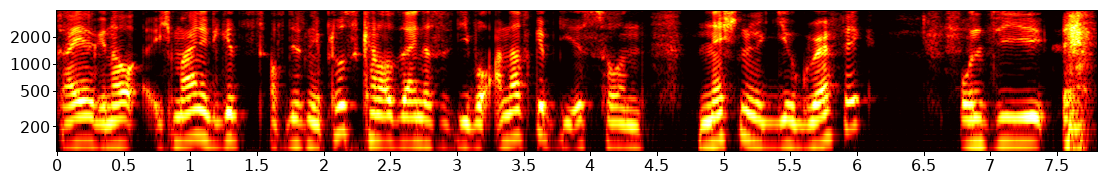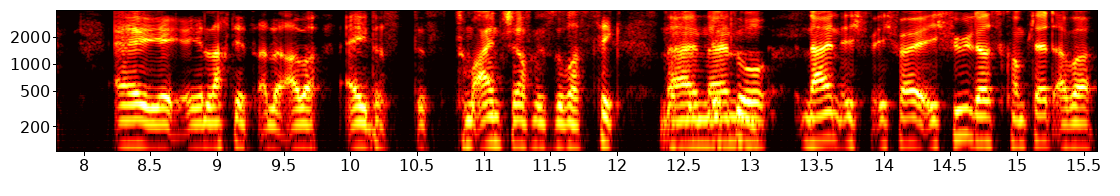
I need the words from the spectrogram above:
Reihe, genau. Ich meine, die gibt's auf Disney Plus. Kann auch sein, dass es die woanders gibt. Die ist von National Geographic. Und die, ey, ihr, ihr lacht jetzt alle, aber ey, das, das zum Einschlafen ist sowas sick. Das nein, nein, so, nein, ich, ich, ich fühle das komplett, aber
